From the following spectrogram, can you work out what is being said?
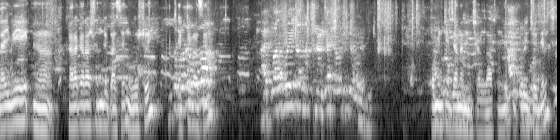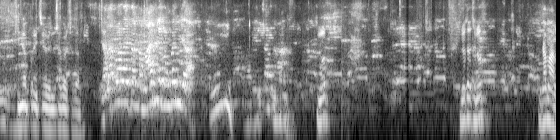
লাইভে আহ, কারা কারা সংযোগ আছেন অবশ্যই অ্যাক্টিভ আছেন। কমেন্টে জানান ইনশাল্লাহ আপনাদের একটু পরিচয় দেন। চিনা পরিচয় হইল সকাল সকাল। জামাল।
